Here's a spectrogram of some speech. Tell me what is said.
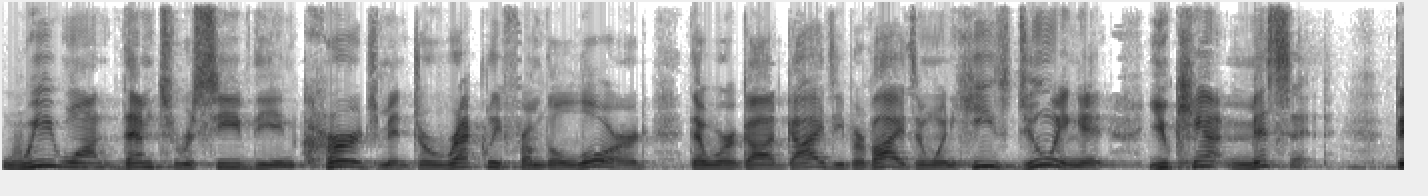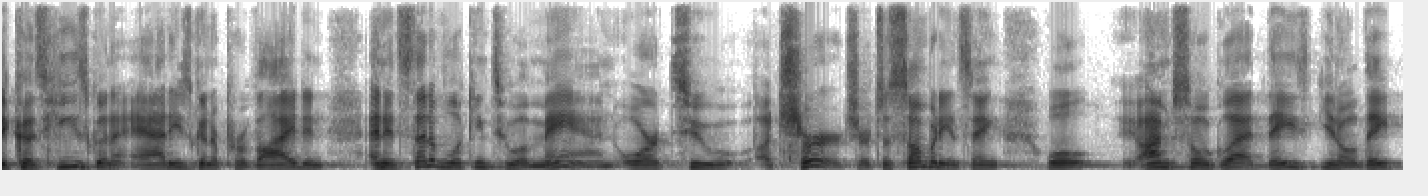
we want them to receive the encouragement directly from the Lord that where God guides, He provides. And when He's doing it, you can't miss it because He's going to add, He's going to provide. And, and instead of looking to a man or to a church or to somebody and saying, Well, I'm so glad they, you know, they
